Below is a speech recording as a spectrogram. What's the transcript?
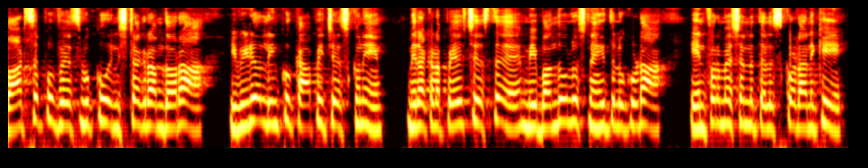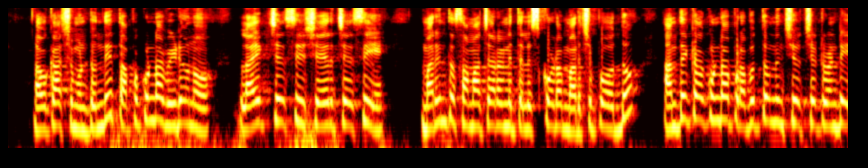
వాట్సప్ ఫేస్బుక్ ఇన్స్టాగ్రామ్ ద్వారా ఈ వీడియో లింకు కాపీ చేసుకుని మీరు అక్కడ పేస్ట్ చేస్తే మీ బంధువులు స్నేహితులు కూడా ఇన్ఫర్మేషన్ తెలుసుకోవడానికి అవకాశం ఉంటుంది. తప్పకుండా వీడియోను లైక్ చేసి షేర్ చేసి మరింత సమాచారాన్ని తెలుసుకోవడం మర్చిపోవద్దు. అంతేకాకుండా ప్రభుత్వం నుంచి వచ్చేటువంటి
